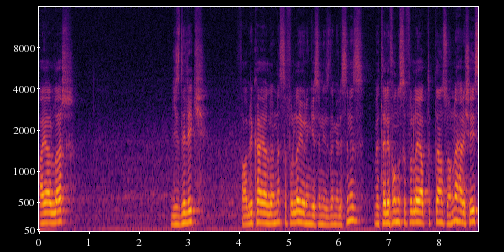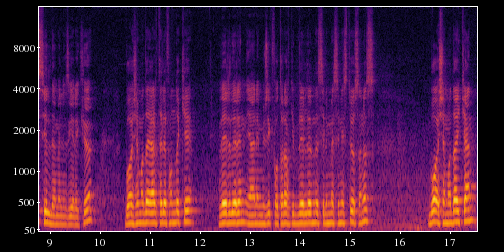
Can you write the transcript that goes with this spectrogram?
ayarlar, gizlilik, fabrika ayarlarını sıfırla yörüngesini izlemelisiniz ve telefonu sıfırla yaptıktan sonra her şeyi sil demeniz gerekiyor. Bu aşamada eğer telefondaki verilerin yani müzik, fotoğraf gibi verilerin de silinmesini istiyorsanız bu aşamadayken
